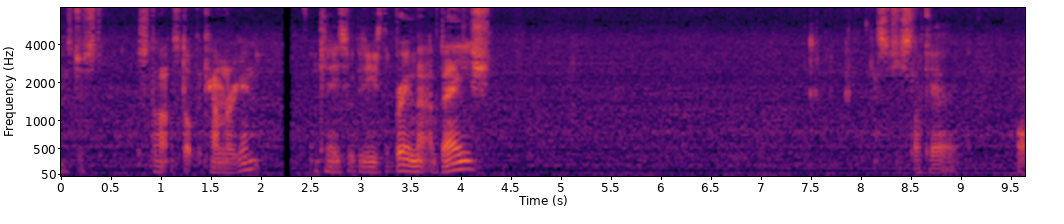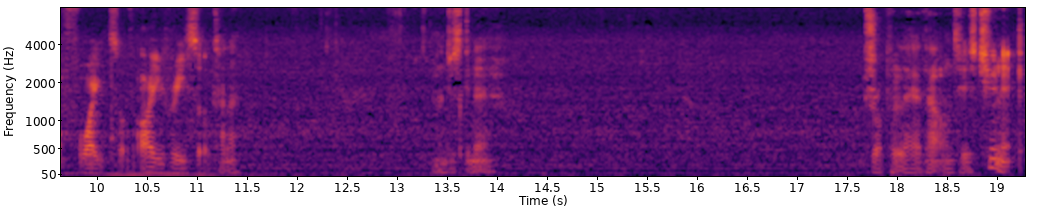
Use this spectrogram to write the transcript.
let's just start stop the camera again. Okay, so we can use the Brain Matter Beige. It's just like a off-white sort of ivory sort of colour. I'm just gonna drop a layer of that onto his tunic.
